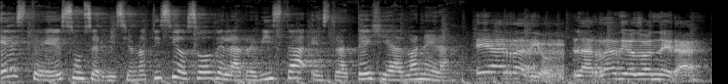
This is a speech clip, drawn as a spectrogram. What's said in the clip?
Este es un servicio noticioso de la revista Estrategia Aduanera. EA Radio, la radio aduanera.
